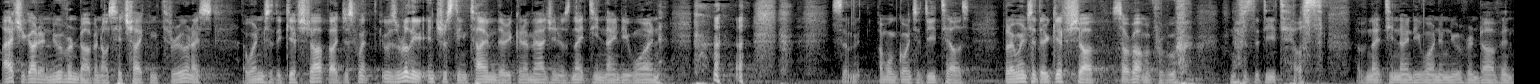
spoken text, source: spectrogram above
I actually got in New. I was hitchhiking through, and I, I went into the gift shop. I just went. It was a really interesting time there. You can imagine. It was 1991. so I won't go into details. But I went to their gift shop. Sarvatma Prabhu knows the details of 1991 in New Vrindavan.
